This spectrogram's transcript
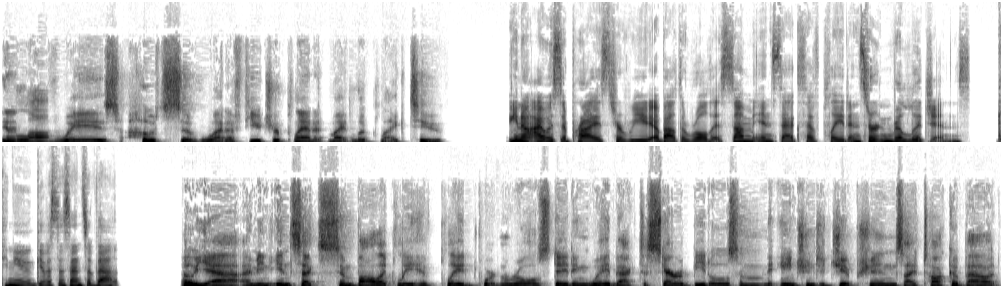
in a lot of ways, hosts of what a future planet might look like, too. You know, I was surprised to read about the role that some insects have played in certain religions. Can you give us a sense of that? Oh, yeah. I mean, insects symbolically have played important roles dating way back to scarab beetles and the ancient Egyptians. I talk about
